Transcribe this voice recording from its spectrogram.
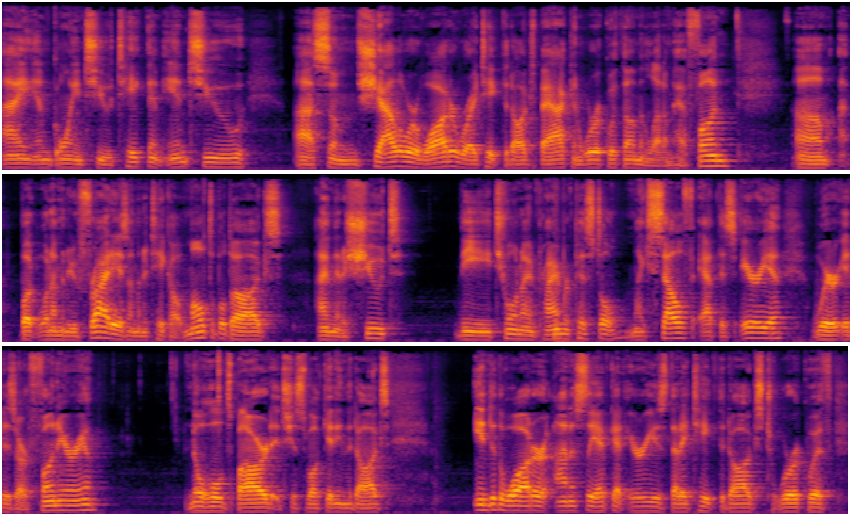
I am going to take them into uh, some shallower water where I take the dogs back and work with them and let them have fun. Um, but what I'm going to do Friday is I'm going to take out multiple dogs. I'm going to shoot the 209 primer pistol myself at this area where it is our fun area. No holds barred. It's just about getting the dogs. into the water. Honestly, I've got areas that I take the dogs to work with.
